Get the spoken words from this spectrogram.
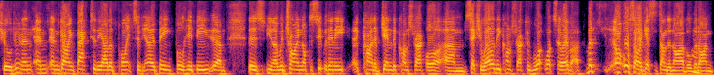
children, and and and going back to the other points of you know being full hippie. Um, there's you know we're trying not to sit with any uh, kind of gender construct or um, sexuality construct of what whatsoever. But uh, also, I guess it's undeniable that I'm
